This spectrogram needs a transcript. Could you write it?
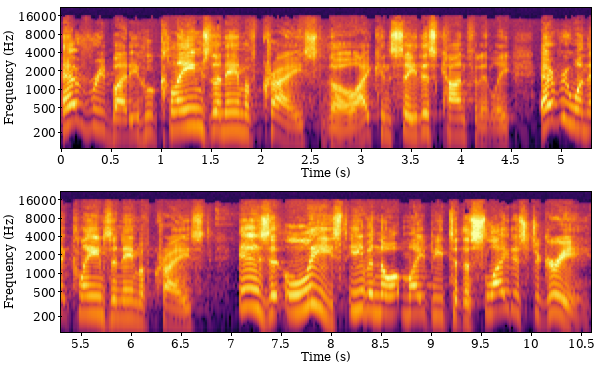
Everybody who claims the name of Christ, though, I can say this confidently everyone that claims the name of Christ is at least, even though it might be to the slightest degree,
